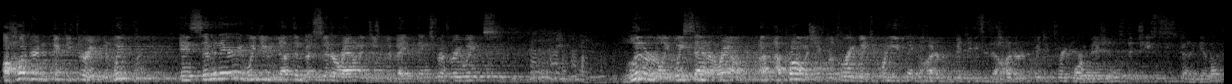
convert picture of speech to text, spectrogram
153. And we, in seminary, we do nothing but sit around and just debate things for three weeks. Literally, we sat around. I, I, promise you, for three weeks, what do you think 150? Is it 153 more visions that Jesus is going to give us?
